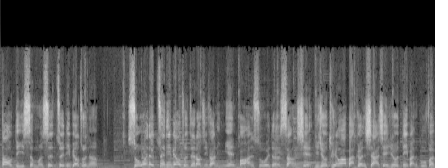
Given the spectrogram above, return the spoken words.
到底什么是最低标准呢？所谓的最低标准，在劳基法里面包含所谓的上限，也就是天花板跟下限，也就是地板的部分。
